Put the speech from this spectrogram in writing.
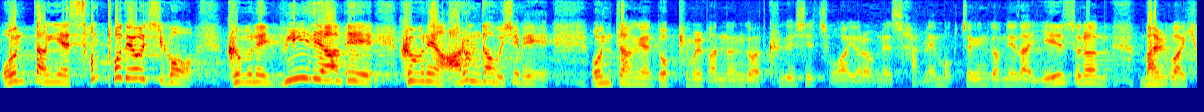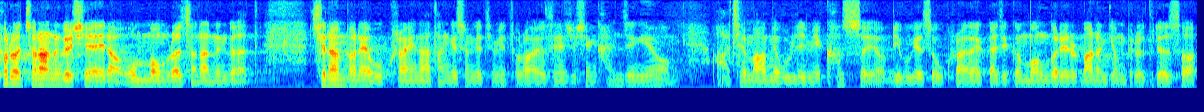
온 땅에 선포되어지고 그분의 위대함이 그분의 아름다우심이 온 땅에 높임을 받는 것 그것이 저와 여러분의 삶의 목적인 겁니다. 예수는 말과 혀로 전하는 것이 아니라 온몸으로 전하는 것. 지난번에 우크라이나 단계 선교팀이 돌아와서 해주신 간증이요. 아, 제 마음의 울림이 컸어요. 미국에서 우크라이나까지 그 먼 거리를 많은 경비를 들여서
